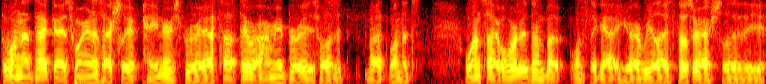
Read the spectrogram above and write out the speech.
The one that that guy's wearing is actually a painter's beret. I thought they were army berets while the but one that once I ordered them, but once they got here, I realized those are actually the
